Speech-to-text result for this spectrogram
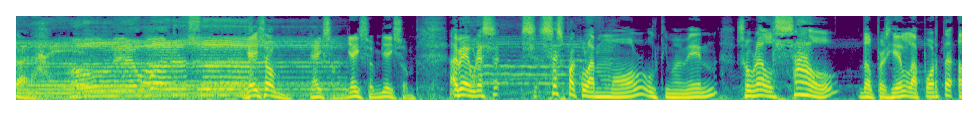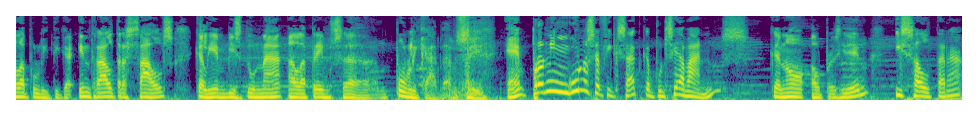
Carai. Ja hi som. Ja hi som, ja hi som, ja hi som. A veure, s'ha especulat molt, últimament, sobre el salt del president Laporta a la política, entre altres salts que li hem vist donar a la premsa publicada. Sí. Eh? Però ningú no s'ha fixat que potser abans que no el president hi saltarà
